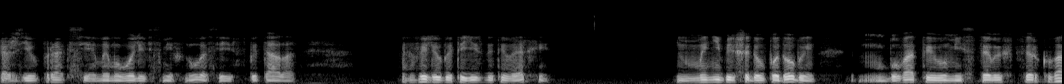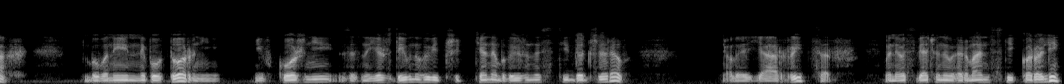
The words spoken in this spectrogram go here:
Аж Євпраксія мимоволі всміхнулася і спитала Ви любите їздити верхи? Мені більше до вподоби бувати у місцевих церквах, бо вони неповторні, і в кожній зазнаєш дивного відчуття наближеності до джерел. Але я рицар, мене освячено в германській королі.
